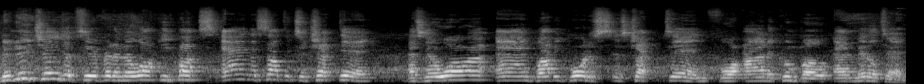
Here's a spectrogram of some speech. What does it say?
The new changeups here for the Milwaukee Bucks and the Celtics are checked in as Nwora and Bobby Portis is checked in for Antetokounmpo and Middleton.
